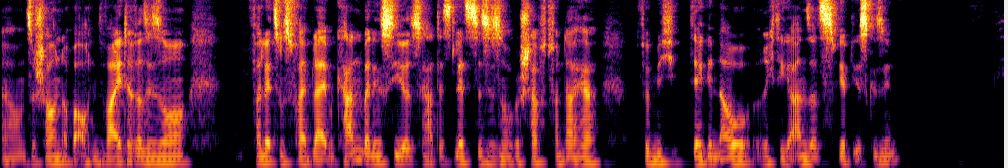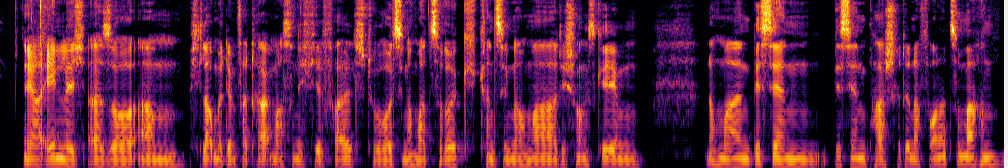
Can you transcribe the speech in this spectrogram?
äh, und zu schauen, ob er auch eine weitere Saison verletzungsfrei bleiben kann. Bei den Seals hat es letzte Saison geschafft, von daher für mich der genau richtige Ansatz. Wie habt ihr es gesehen? Ja, ähnlich. Also ähm, ich glaube, mit dem Vertrag machst du nicht viel falsch. Du holst ihn nochmal zurück, kannst ihm nochmal die Chance geben, nochmal ein bisschen, bisschen ein paar Schritte nach vorne zu machen.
